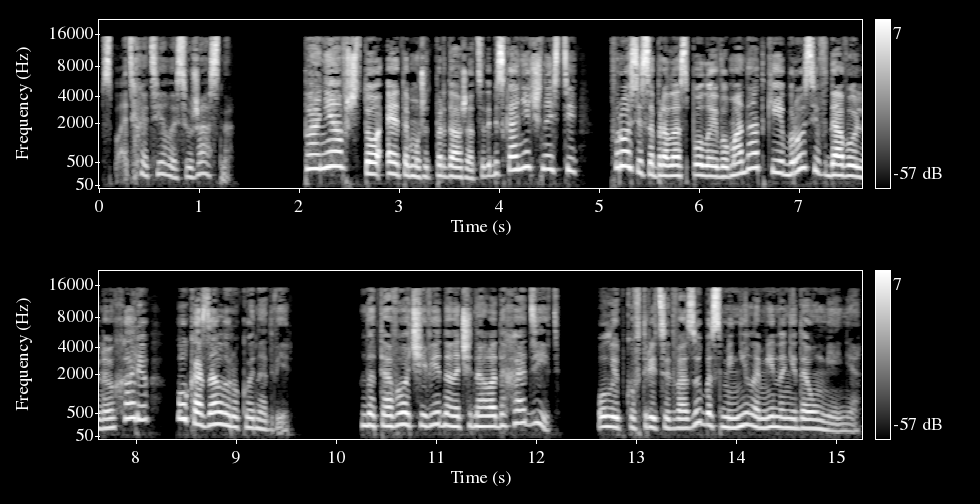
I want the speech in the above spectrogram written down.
Спать хотелось ужасно. Поняв, что это может продолжаться до бесконечности, Фроси собрала с пола его манатки и, бросив довольную Харю, указала рукой на дверь. До того, очевидно, начинала доходить. Улыбку в 32 зуба сменила мина недоумения.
